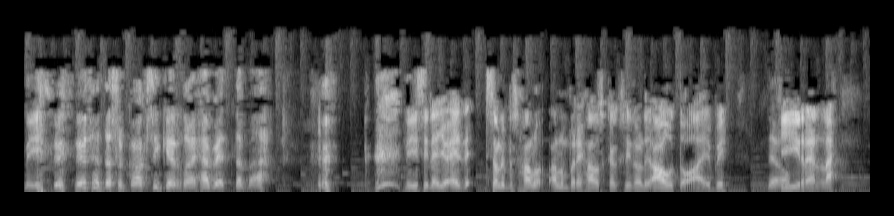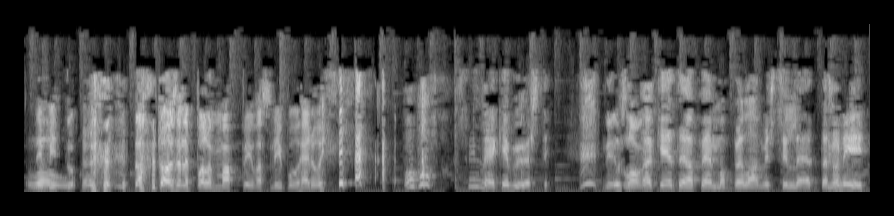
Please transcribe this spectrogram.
Niin. Nyt, nythän tässä on kaksi kertaa hävettävää. niin siinä jo, se oli myös alun perin hauskaa, kun siinä oli autoaivi kiirellä. Wow. Niin vittu, toiselle puolelle mappia vasta nipu hedui. Oho, silleen kevyesti. Niin, Muistuttaa GTA Femman pelaamista silleen, että no niin,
